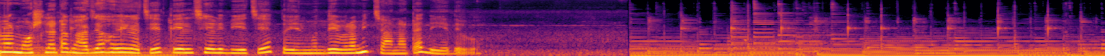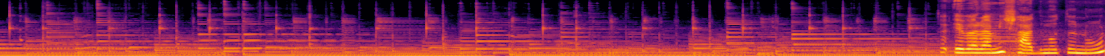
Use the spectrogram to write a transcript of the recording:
আমার মশলাটা ভাজা হয়ে গেছে, তেল ছেড়ে দিয়েছে, তো এর মধ্যে এবার আমি চানাটা দিয়ে দেবো। তো এবার আমি স্বাদ মতো নুন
